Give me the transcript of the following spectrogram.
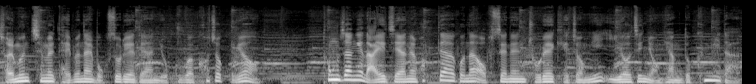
젊은 층을 대변할 목소리에 대한 욕구가 커졌고요. 통장의 나이 제한을 확대하거나 없애는 조례 개정이 이어진 영향도 큽니다.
